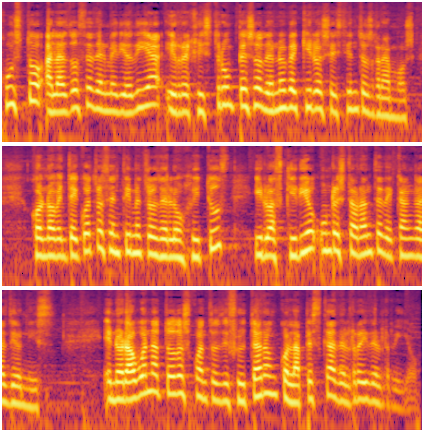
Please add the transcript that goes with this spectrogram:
justo a las 12 del mediodía y registró un peso de 9 kilos 600 gramos, con 94 centímetros de longitud y lo adquirió un restaurante de Cangas de Onís. Enhorabuena a todos cuantos disfrutaron con la pesca del Rey del Río.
